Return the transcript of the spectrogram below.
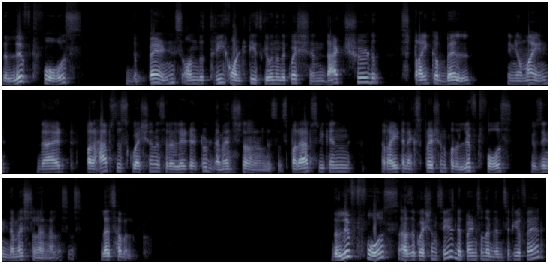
The lift force depends on the three quantities given in the question that should strike a bell in your mind that perhaps this question is related to dimensional analysis. Perhaps we can write an expression for the lift force using dimensional analysis. Let's have a look. The lift force, as the question says, depends on the density of air,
